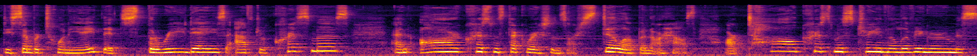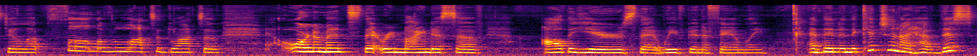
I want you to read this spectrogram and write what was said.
December 28th, it's three days after Christmas, and our Christmas decorations are still up in our house. Our tall Christmas tree in the living room is still up, full of lots and lots of ornaments that remind us of all the years that we've been a family. And then in the kitchen, I have this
